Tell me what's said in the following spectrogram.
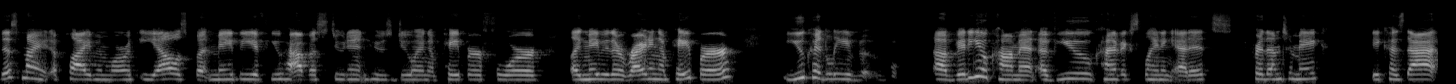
this might apply even more with ELs, but maybe if you have a student who's doing a paper for, like maybe they're writing a paper, you could leave a video comment of you kind of explaining edits for them to make because that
